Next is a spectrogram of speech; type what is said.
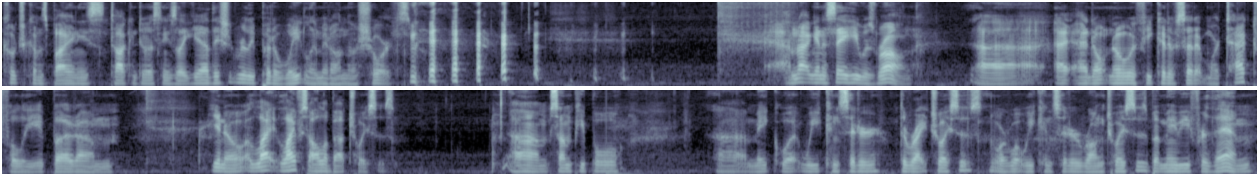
coach comes by and he's talking to us and he's like, "Yeah, they should really put a weight limit on those shorts." I'm not gonna say he was wrong. Uh, I, I don't know if he could have said it more tactfully, but um, you know, li- life's all about choices. Um, some people uh, make what we consider the right choices or what we consider wrong choices, but maybe for them,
